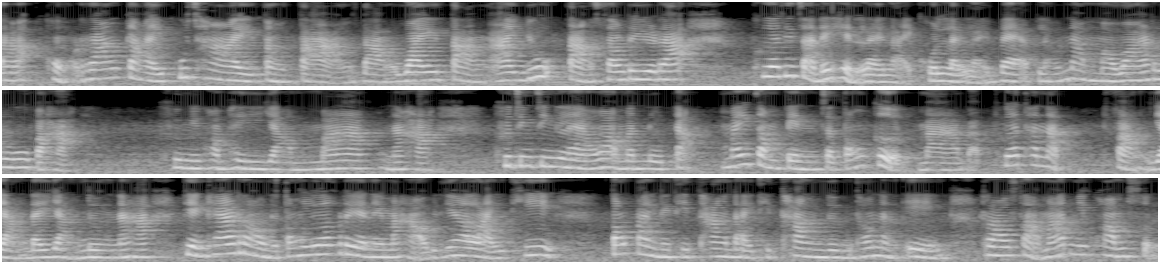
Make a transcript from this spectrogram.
ระของร่างกายผู้ชายต่างๆ ต่างวัยต่างอายุต่างสรีระ เพื่อที่จะได้เห็นหลาย ๆ คนหลาย ๆ แบบแล้วนำมาวาดรูปอะค่ะ คือมีความพยายามมากนะคะ คือจริง ๆ แล้วอะมนุษย์อะไม่จำเป็นจะต้องเกิดมาแบบเพื่อถนัดฝั่งอย่างใดอย่างหนึ่งนะคะ เพียงแค่เราเนี่ยต้องเลือกเรียนในมหาวิทยาลัยที่ต้องไปในทิศทางใดทิศทางหนึ่งเท่านั้นเอง เราสามารถมีความสน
